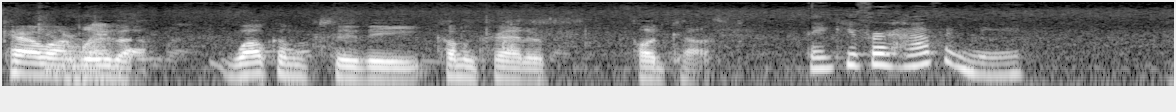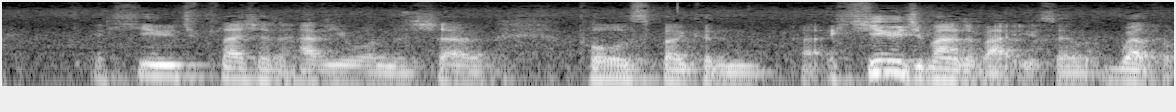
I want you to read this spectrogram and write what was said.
Caroline, Caroline. Weaver, welcome to the Common Creative Podcast. Thank you for having me. A huge pleasure to have you on the show. Paul's spoken a huge amount about you, so welcome.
